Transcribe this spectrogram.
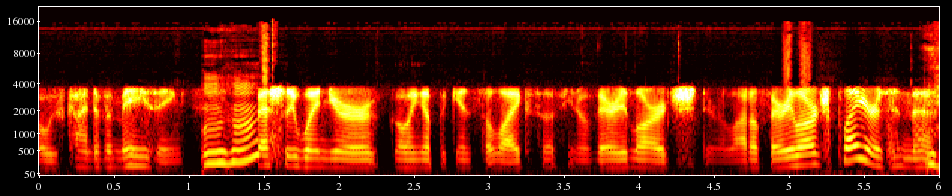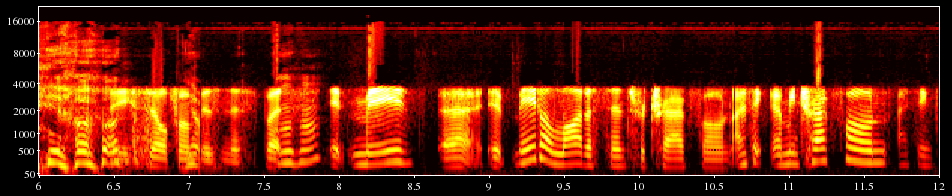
always kind of amazing, mm-hmm. especially when you're going up against the likes of you know very large. There are a lot of very large players in the, yeah. the cell phone yep. business, but mm-hmm. it made uh, it made a lot of sense for TracFone. I think I mean TracFone. I think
